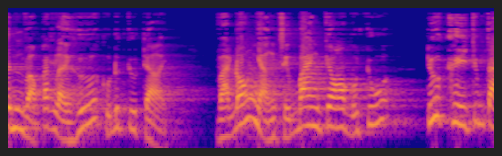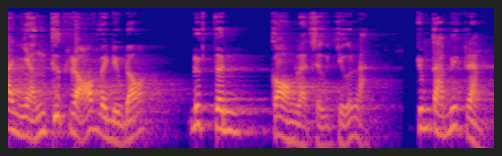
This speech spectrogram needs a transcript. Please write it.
tin vào các lời hứa của Đức Chúa Trời và đón nhận sự ban cho của Chúa trước khi chúng ta nhận thức rõ về điều đó. Đức tin còn là sự chữa lành. Chúng ta biết rằng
